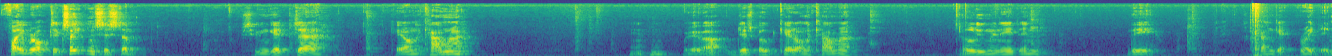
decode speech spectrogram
fibre optic sighting system. So we can get uh, get on the camera. Mm -hmm. There we are, just about to get on the camera, illuminating there. Can get right in.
